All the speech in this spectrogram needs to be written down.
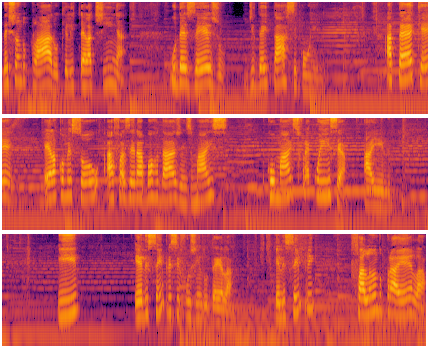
deixando claro que ele, ela tinha o desejo de deitar-se com ele. Até que ela começou a fazer abordagens mais com mais frequência a ele. E ele sempre se fugindo dela. Ele sempre falando para ela,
